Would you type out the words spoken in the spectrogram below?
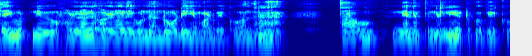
ದಯವಿಟ್ಟು ನೀವು ಹೊಳ್ಳೊಳ್ಳೆ ಹೊಳ್ಳೊಳ್ಳೆ ಇವನ್ನ ನೋಡಿ ಏನು ಮಾಡಬೇಕು ಅಂದ್ರೆ ತಾವು ನೆನಪಿನಲ್ಲಿ ಇಟ್ಕೋಬೇಕು.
